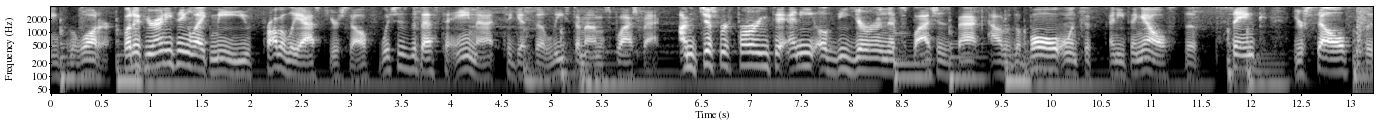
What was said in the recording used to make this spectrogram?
aim for the water. But if you're anything like me, you've probably asked yourself which is the best to aim at to get the least amount of splashback. I'm just referring to any of the urine that splashes back out of the bowl onto anything else. The sink, yourself, the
